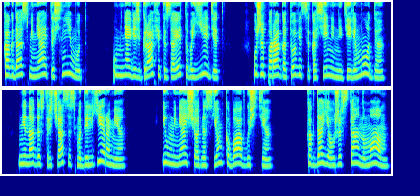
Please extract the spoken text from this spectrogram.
Когда с меня это снимут? У меня весь график из-за этого едет. Уже пора готовиться к осенней неделе моды. Мне надо встречаться с модельерами. И у меня еще одна съемка в августе. Когда я уже встану, мам?»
